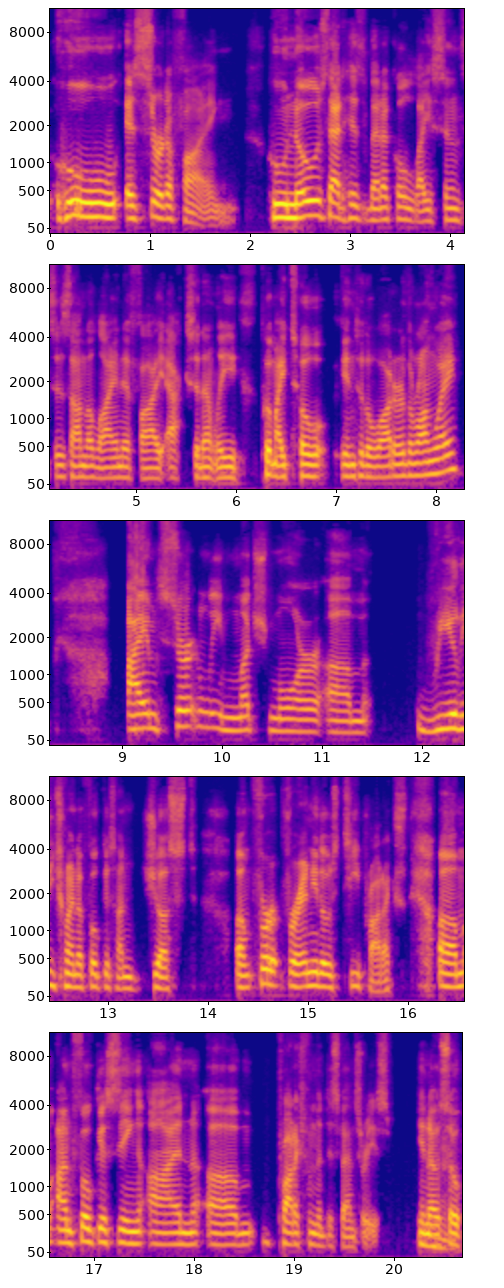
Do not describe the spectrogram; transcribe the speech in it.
who is certifying, who knows that his medical license is on the line if I accidentally put my toe into the water the wrong way, I am certainly much more um, really trying to focus on just um, for for any of those tea products um, on focusing on um, products from the dispensaries you know Mhm. so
